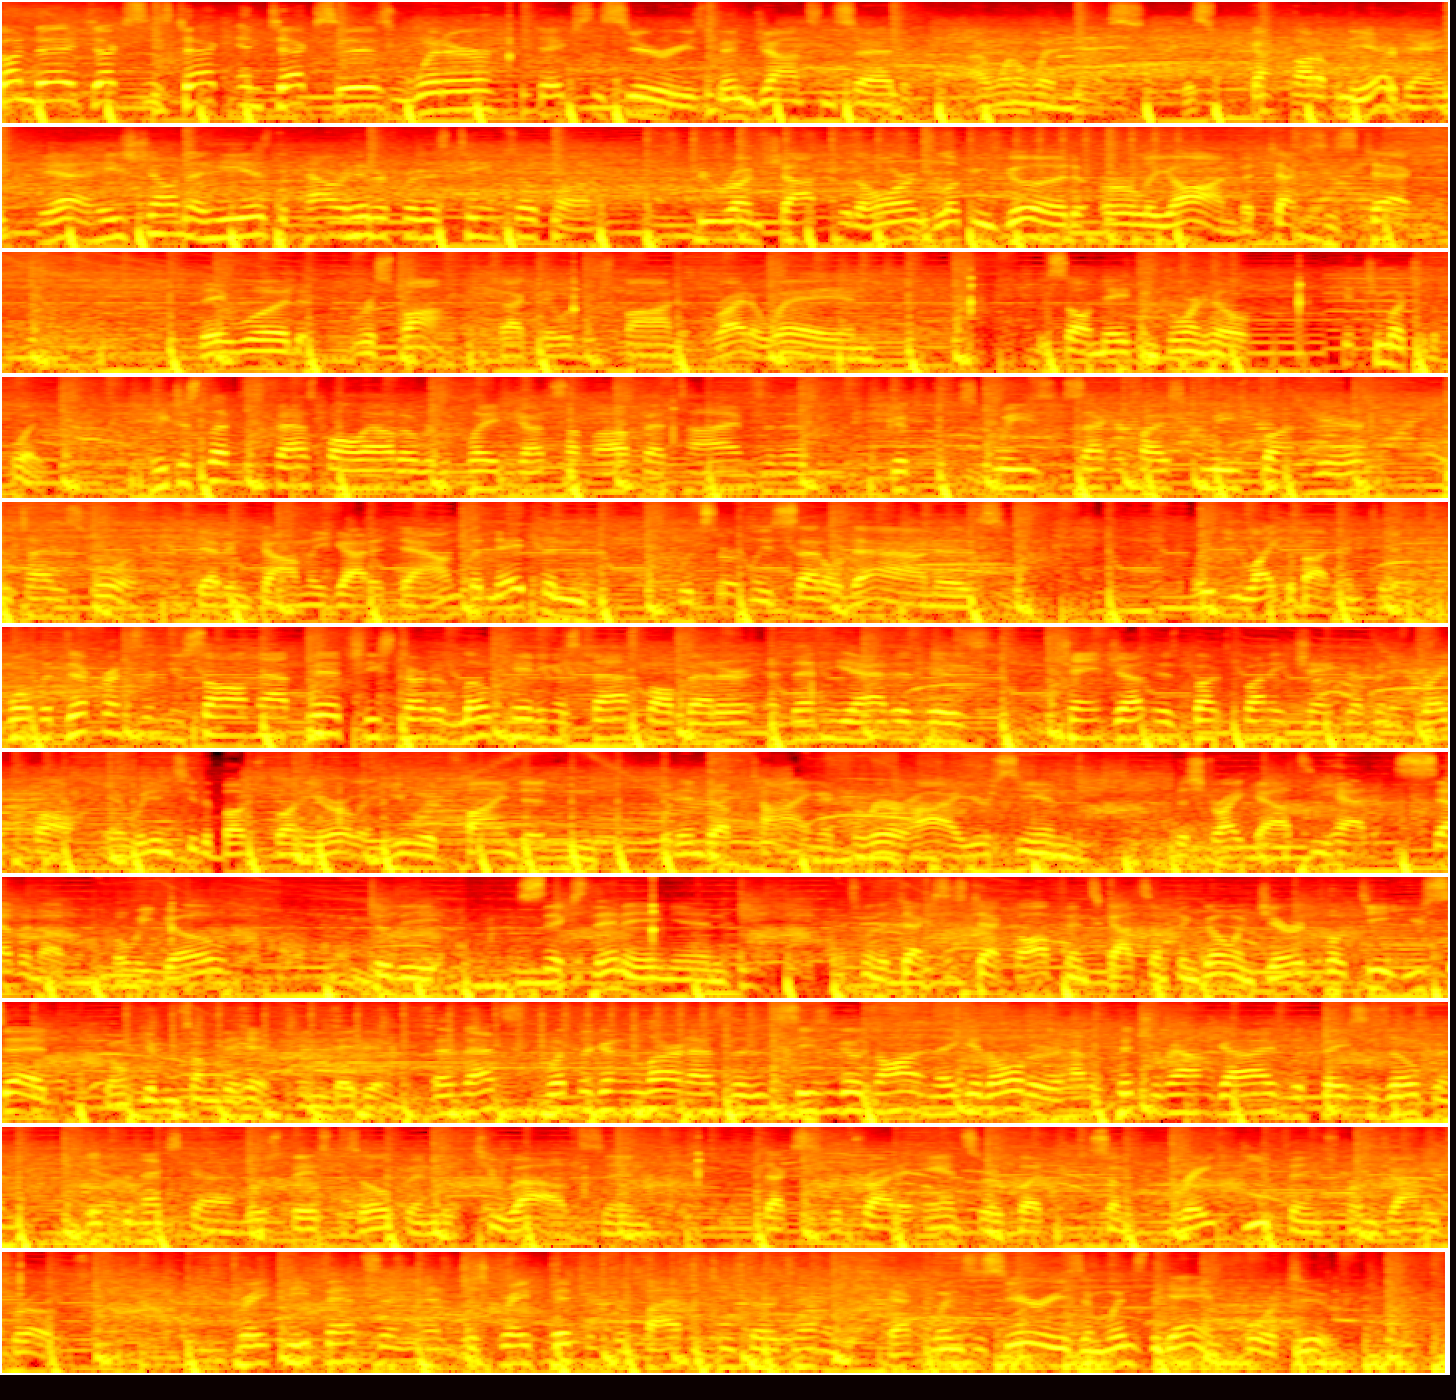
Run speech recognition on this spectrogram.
Sunday, Texas Tech in Texas. Winner takes the series. Ben Johnson said, I want to win this. This got caught up in the air, Danny. Yeah, he's shown that he is the power hitter for this team so far. Two-run shot for the Horns, looking good early on, but Texas Tech, they would respond. In fact, they would respond right away, and we saw Nathan Thornhill get too much of the plate. He just left his fastball out over the plate, got some up at times, and then good squeeze, sacrifice squeeze bunt here to tie the score. Devin Conley got it down, but Nathan would certainly settle down as what did you like about him today? Well, the difference, and you saw on that pitch, he started locating his fastball better, and then he added his changeup, his Bugs Bunny changeup, and his breaking ball. Yeah, we didn't see the Bugs Bunny early. He would find it and would end up tying a career high. You're seeing the strikeouts. He had seven of them. But we go to the sixth inning, and that's when the Texas Tech offense got something going. Jared Poteet, you said, don't give them something to hit, and they did. And that's what they're going to learn as the season goes on and they get older, how to pitch around guys with bases open, get yeah. the next guy. First base was open with two outs, and Texas would try to answer, but some great defense from Johnny Probst. Great defense and, and just great pitching for five and two-thirds innings. Tech wins the series and wins the game 4-2.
